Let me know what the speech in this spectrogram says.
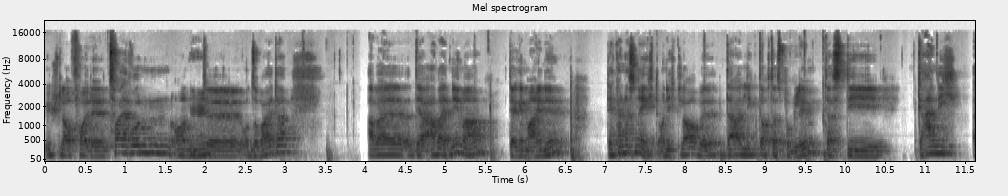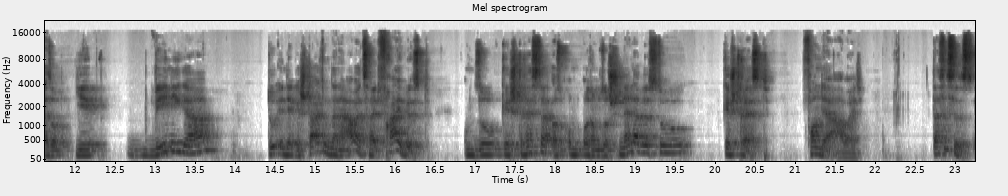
ich laufe heute zwei Runden und, mhm. äh, und so weiter. Aber der Arbeitnehmer, der Gemeine, der kann das nicht. Und ich glaube, da liegt auch das Problem, dass die gar nicht, also je weniger du in der Gestaltung deiner Arbeitszeit frei bist, umso gestresster, also um, oder umso schneller wirst du gestresst von der Arbeit. Das ist es.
